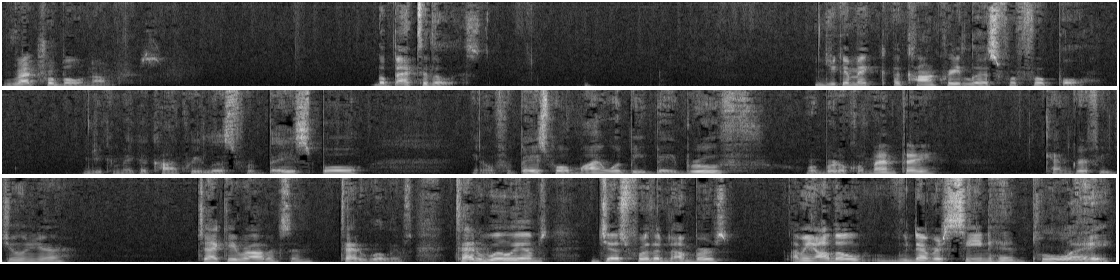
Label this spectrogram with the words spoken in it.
Retro Bowl numbers. But back to the list. You can make a concrete list for football. You can make a concrete list for baseball. You know, for baseball, mine would be Babe Ruth, Roberto Clemente, Ken Griffey Jr., Jackie Robinson, Ted Williams. Ted Williams, just for the numbers. I mean, although we've never seen him play,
